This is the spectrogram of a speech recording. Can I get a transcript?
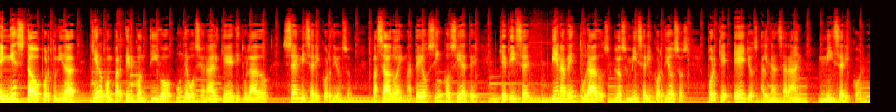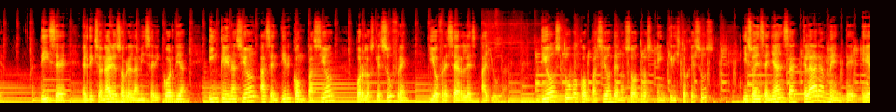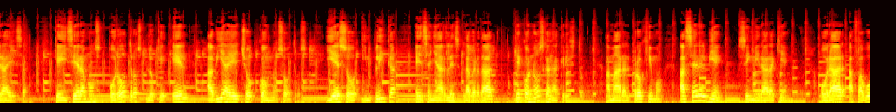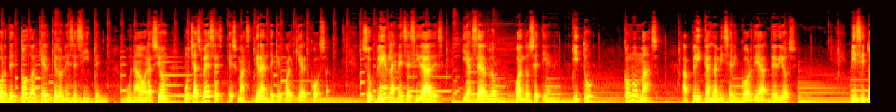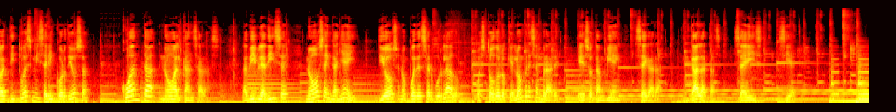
En esta oportunidad quiero compartir contigo un devocional que he titulado Sé misericordioso, basado en Mateo 5:7, que dice, Bienaventurados los misericordiosos, porque ellos alcanzarán misericordia. Dice el diccionario sobre la misericordia, inclinación a sentir compasión por los que sufren y ofrecerles ayuda. Dios tuvo compasión de nosotros en Cristo Jesús y su enseñanza claramente era esa, que hiciéramos por otros lo que Él había hecho con nosotros. Y eso implica enseñarles la verdad, que conozcan a Cristo, amar al prójimo, hacer el bien sin mirar a quién, orar a favor de todo aquel que lo necesite, una oración muchas veces es más grande que cualquier cosa. Suplir las necesidades y hacerlo cuando se tiene. ¿Y tú, cómo más aplicas la misericordia de Dios? Y si tu actitud es misericordiosa, ¿cuánta no alcanzarás? La Biblia dice, no os engañéis, Dios no puede ser burlado, pues todo lo que el hombre sembrare, eso también segará. Gálatas 6, 7.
